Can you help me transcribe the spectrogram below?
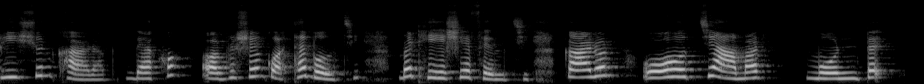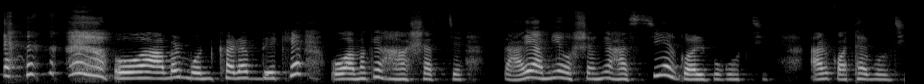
ভীষণ খারাপ। দেখো, অভ্রের সঙ্গে কথা বলছি বাট হেসে ফেলছি। কারণ ও হচ্ছে আমার মনটা, ও আমার মন খারাপ দেখে ও আমাকে হাসাচ্ছে। তাই আমি ওর সঙ্গে হাসছি আর গল্প করছি আর কথা বলছি।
